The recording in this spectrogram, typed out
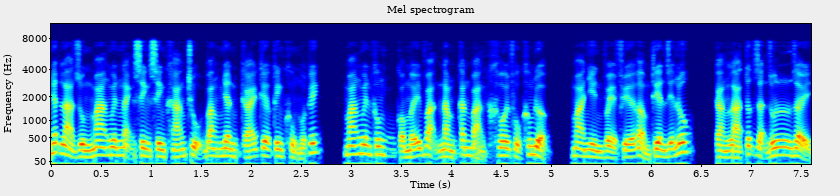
nhất là dùng ma nguyên ngạnh sinh sinh kháng trụ băng nhân cái kia kinh khủng một kích, ma nguyên không có mấy vạn năm căn bản khôi phục không được, mà nhìn về phía ẩm thiên diễn lúc, càng là tức giận run rẩy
